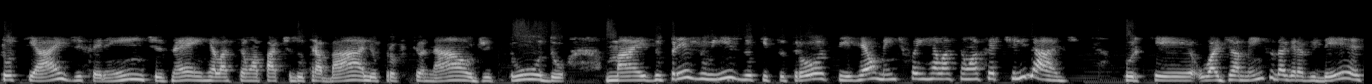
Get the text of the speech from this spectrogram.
sociais diferentes, né, em relação à parte do trabalho profissional, de estudo, mas o prejuízo que isso trouxe realmente foi em relação à fertilidade, porque o adiamento da gravidez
